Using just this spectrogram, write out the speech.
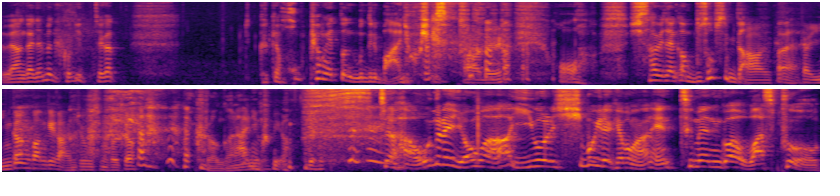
왜 안 가냐면 거기 제가 그렇게 혹평했던 분들이 많이 오셔서 아 네. 어, 시사회장 가면 무섭습니다. 아 네. 그러니까 인간관계가 안 좋으신 거죠? 그런 건 아니고요. 자, 오늘의 영화 2월 15일에 개봉한 앤트맨과 와스프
